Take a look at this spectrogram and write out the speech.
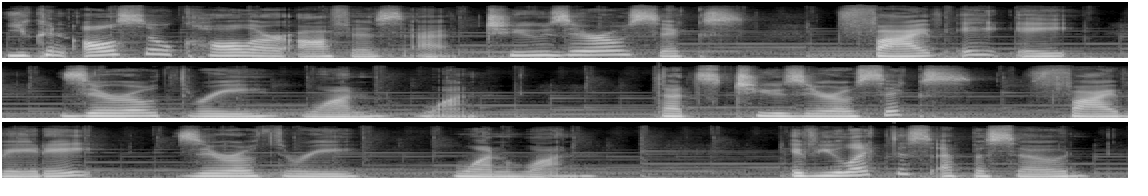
You can also call our office at 206 588 0311. That's 206 588 0311. If you like this episode,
